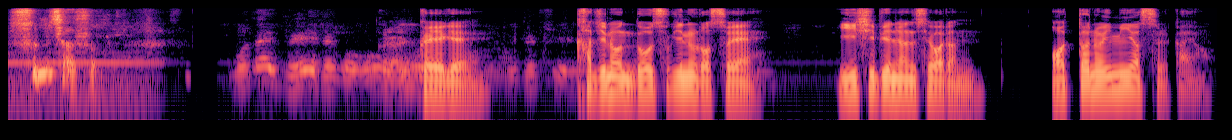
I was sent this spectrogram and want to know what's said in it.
숨이 찼어. 그에게 카지노 노숙인으로서의 20여 년 세월은 어떤 의미였을까요?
